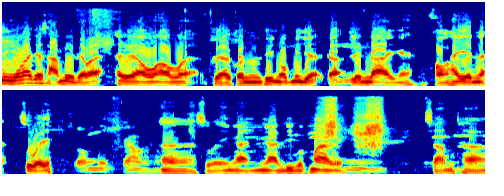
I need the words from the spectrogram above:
จริงก็ว่าจะสามหมื่นแต่ว่าเออเอาเอาเผื่อคนที่งบไม่เยอะก็เล่นได้ไงของไฮเอ็นอะ สวยสองหมื่นเก้านะครับอ่าสวยงานงานดีมากๆเลยอืมสามทาง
